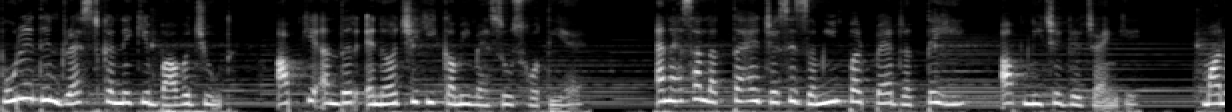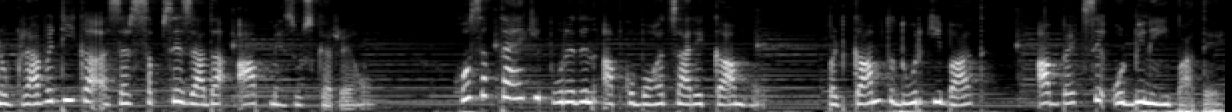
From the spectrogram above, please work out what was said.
पूरे दिन रेस्ट करने के बावजूद आपके अंदर एनर्जी की कमी महसूस होती है। एंड ऐसा लगता है जैसे ज़मीन पर पैर रखते ही आप नीचे गिर जाएँगे। मानो ग्रेविटी का असर सबसे ज़्यादा आप महसूस कर रहे हो। हो सकता है कि पूरे दिन आपको बहुत सारे काम हो बट काम तो दूर की बात, आप बेड से उठ भी नहीं पाते।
